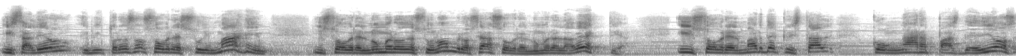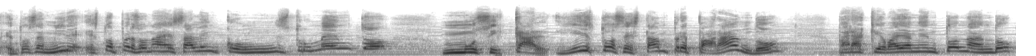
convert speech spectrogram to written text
y salieron victoriosos sobre su imagen y sobre el número de su nombre, o sea, sobre el número de la bestia y sobre el mar de cristal con arpas de Dios. Entonces, mire, estos personajes salen con un instrumento musical y estos se están preparando para que vayan entonando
